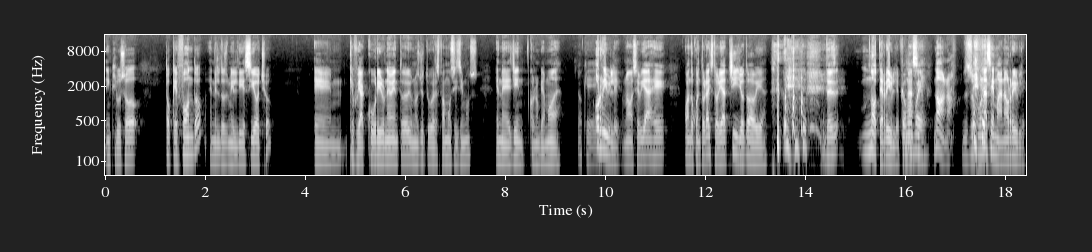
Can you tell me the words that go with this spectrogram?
incluso toqué fondo en el 2018, eh, que fui a cubrir un evento de unos youtubers famosísimos en Medellín, Colombia Moda. Ok. Horrible, no, ese viaje, cuando cuento la historia, chillo todavía. Entonces, no, terrible. ¿Cómo una fue? No, no, eso fue una semana horrible.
